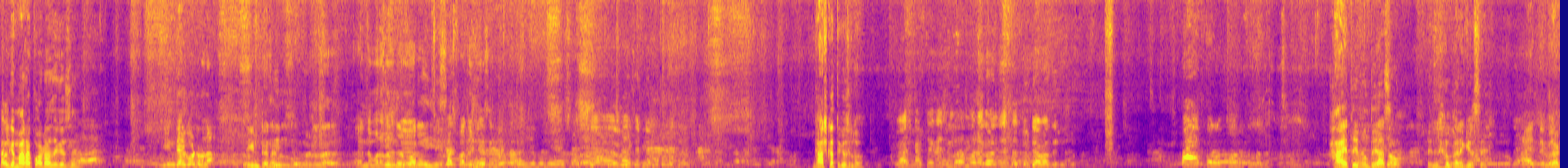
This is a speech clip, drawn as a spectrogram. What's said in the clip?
কালকে মারা কটা গেছে? তিনটার ঘটনা। তিনটা না? মনে করেন যে হাসপাতালে নিয়েছিল ঘাস কাটতে গেছিল? গাছ কাটতে গেছিল মনে করেন যে দুইটা বাজে। হাই তো এই পর্যন্ত আছে। ওখানে গেছে। যাক।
